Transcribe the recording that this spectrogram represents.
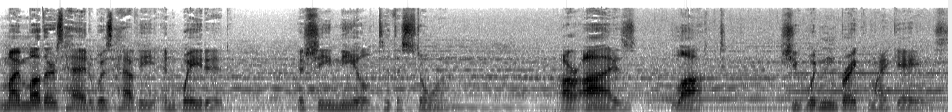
My mother's head was heavy and weighted as she kneeled to the storm. Our eyes locked. She wouldn't break my gaze.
